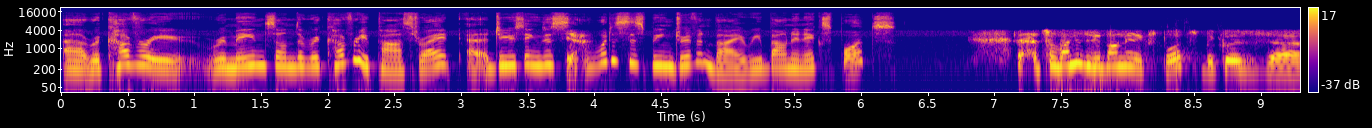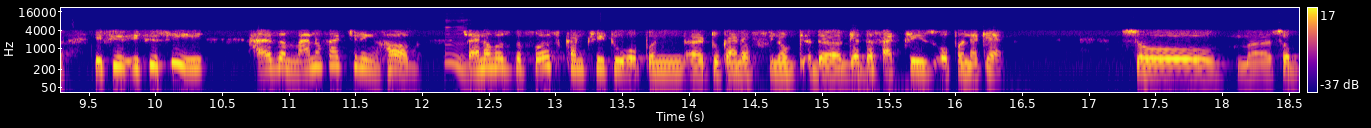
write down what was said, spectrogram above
uh, recovery remains on the recovery path, right? Uh, do you think this? Yeah. What is this being driven by? Rebound in exports? Uh, so one is rebound in exports because uh, if you if you see as a manufacturing hub, hmm. China was the first country to open uh, to kind of you know the, get the factories open again. So uh, so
